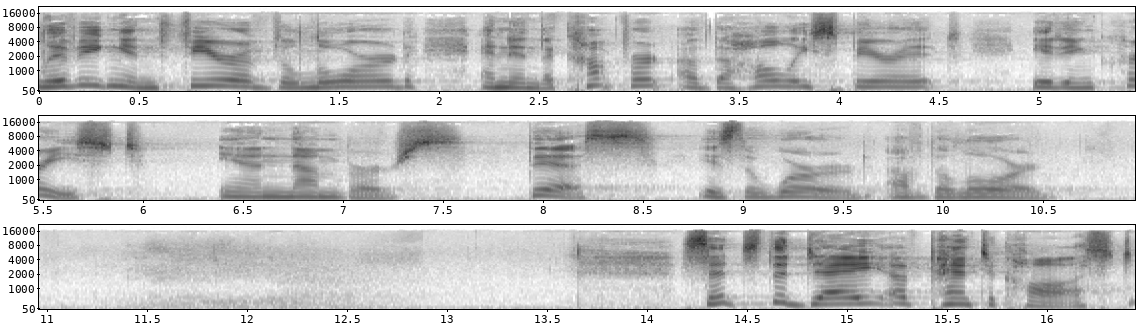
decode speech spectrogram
living in fear of the Lord and in the comfort of the Holy Spirit, it increased in numbers. This is the word of the Lord. Since the day of Pentecost,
